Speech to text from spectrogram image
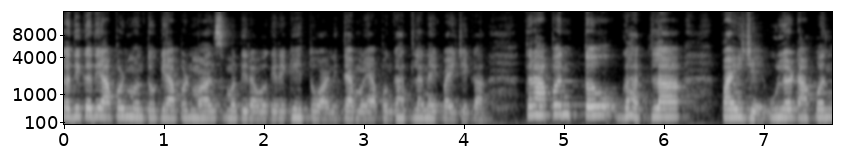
कधी कधी आपण म्हणतो की आपण मांस मदिरा वगैरे घेतो आणि त्यामुळे आपण घातला नाही पाहिजे का? तर आपण तो घातला पाहिजे. उलट आपण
